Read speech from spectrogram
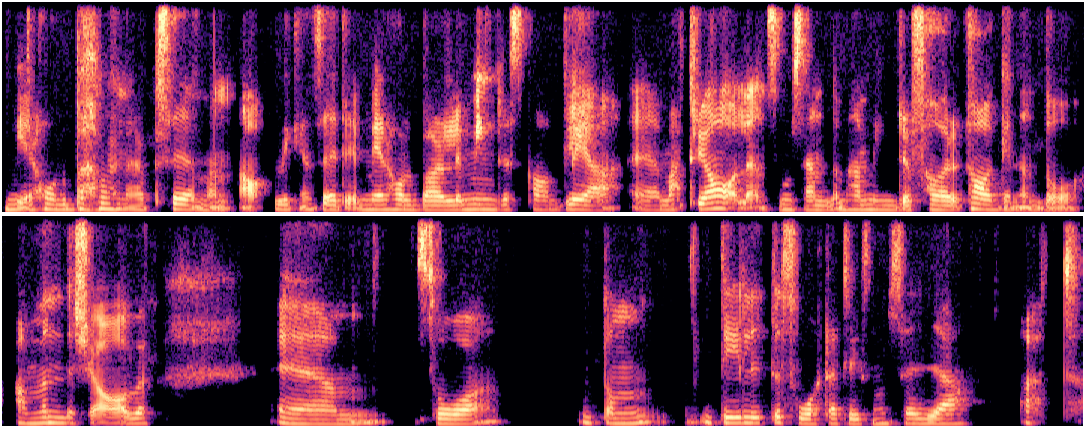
mer hållbara, säga, men ja, vi kan säga det, mer hållbara eller mindre skadliga eh, materialen som sen de här mindre företagen ändå använder sig av. Eh, så de, det är lite svårt att liksom säga att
